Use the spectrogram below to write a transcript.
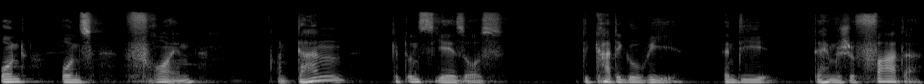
und uns freuen. Und dann gibt uns Jesus die Kategorie, in die der himmlische Vater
